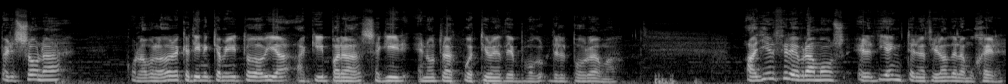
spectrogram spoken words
personas, colaboradores que tienen que venir todavía aquí para seguir en otras cuestiones del programa. Ayer celebramos el Día Internacional de la Mujer.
